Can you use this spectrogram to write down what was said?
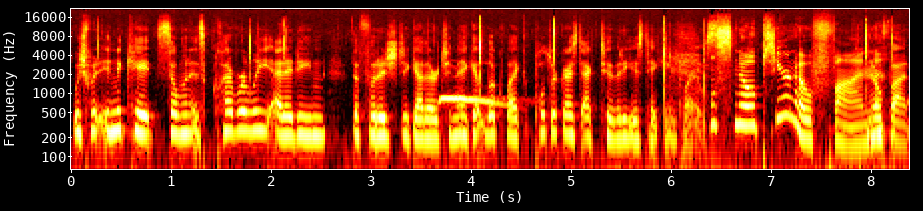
which would indicate someone is cleverly editing the footage together to make it look like poltergeist activity is taking place. well, Snopes, you're no fun. No fun.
